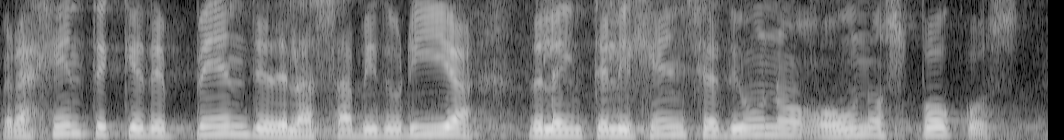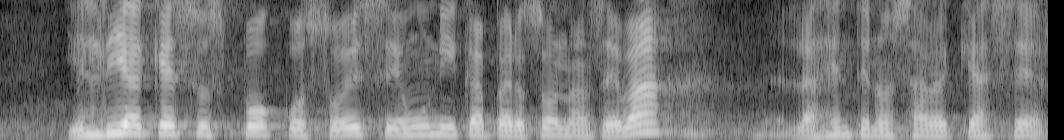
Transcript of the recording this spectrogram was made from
¿verdad? Gente que depende de la sabiduría, de la inteligencia de uno o unos pocos. Y el día que esos pocos o esa única persona se va, la gente no sabe qué hacer.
